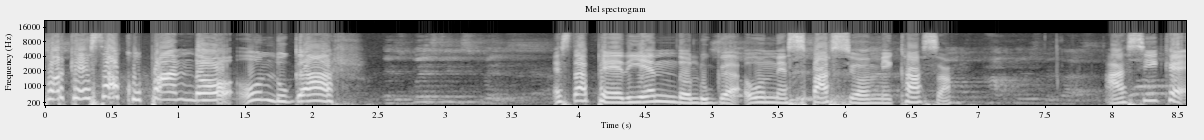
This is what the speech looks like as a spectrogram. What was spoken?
Porque está ocupando un lugar. Está perdiendo un espacio en mi casa. Así que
